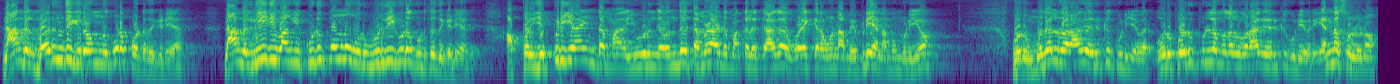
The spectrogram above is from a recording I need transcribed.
நாங்கள் வருந்துகிறோம்னு கூட போட்டது கிடையாது. நாங்கள் நீதி வாங்கி கொடுப்போம்னு ஒரு உறுதி கூட கொடுத்தது கிடையாது. அப்புறம் எப்படியா இந்த ம- இவருங்க வந்து தமிழ்நாடு மக்களுக்காக உழைக்கிறவங்க நம்ம எப்படியா நம்ப முடியும்? ஒரு முதல்வராக இருக்கக்கூடியவர் ஒரு பொறுப்புள்ள முதல்வராக இருக்கக்கூடியவர் என்ன சொல்லணும்?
